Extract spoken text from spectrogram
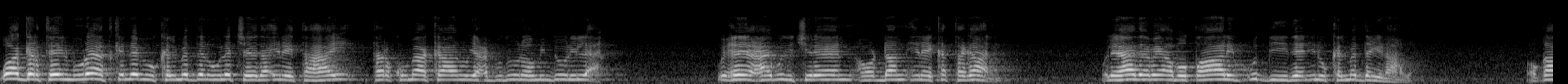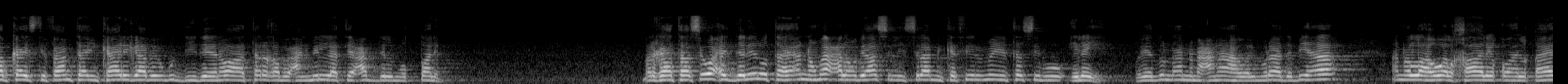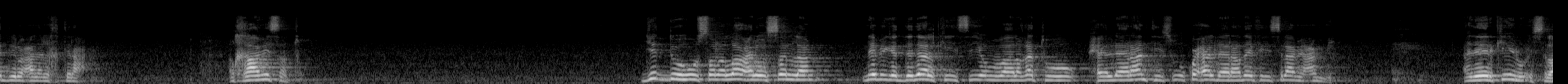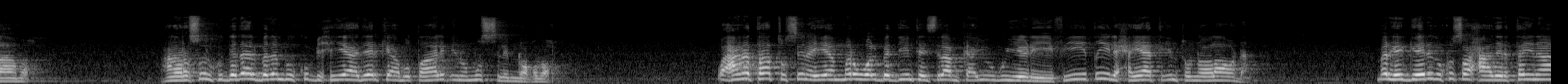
waa garteen muraadka nebigu kelmadan uula jeedaa inay tahay tarku maa kaanuu yacbuduunahu min duuni illah wixii ay caabudi jireen oo dhan inay ka tagaan. Walihaada bay abu aalib u diideen inuu kelmadan yidhaahdo. Oo qaabkaa istifaamta inkaarigaa bay ugu diideen oo ah targabu can milati cabdi lmualib marka taasi waxay daliil u tahay anahum aclamu biasli islaam min kaiir miman yantasibu ilayh wayadun ana macnaha walmuraada biha ana allah huwa alkhaliqu alqadiru cala اlاkhtiraac alkhamisatu jidduhu salى اllahu alيه wasalam nebiga dadaalkiisi iyo mubaalagatuhu xeel dheeraantiisi uu ku xeel dheeraaday fi islaami cami adeerkii inuu islaamo macanaa rasuulku dadaal badan buu ku bixiyey adeerkii abu aalib inuu muslim noqdo waxaana taa tusinaya mar walba diinta islaamka ayuu ugu yeedhayey fii tiili xayaati intuu noolaa oo dhan markay geeridu kusoo xaadirtayna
